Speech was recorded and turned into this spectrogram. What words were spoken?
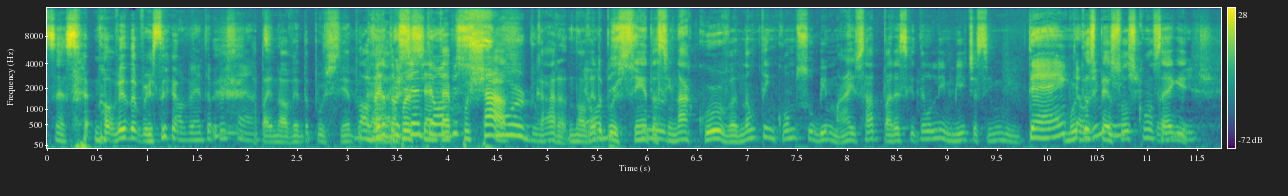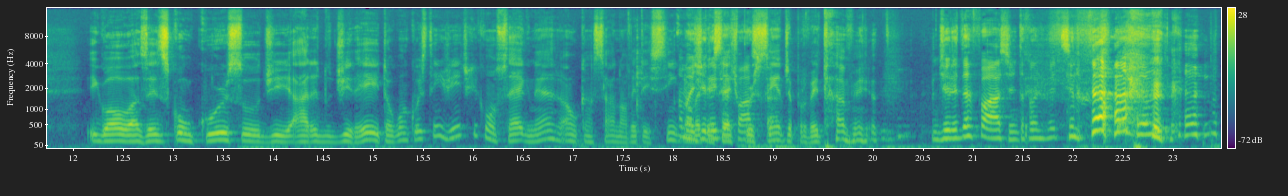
Sensei, 90%? 90%. Rapaz, 90%. 90% cara. 90% é um é puxado. absurdo. Cara, É um 90% absurdo. assim, na curva, não tem como subir mais, sabe? Parece que tem um limite, assim. Tem, Muitas tem um pessoas limite, tem um conseguem- limite. Igual, às vezes, concurso de área do direito, alguma coisa. Tem gente que consegue, né? Alcançar 95%, Ah, mas direito é 97% fácil, de aproveitamento. Direito é fácil, a gente tá falando de medicina. Tô brincando.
